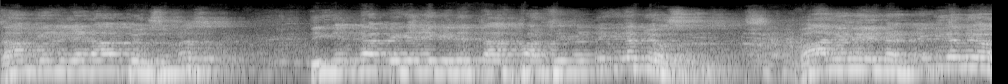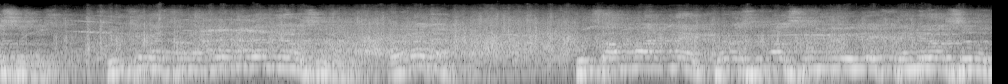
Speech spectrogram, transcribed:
Zam gelince ne yapıyorsunuz? Bir günden bir güne gidip de AK Parti'nin önüne gidemiyorsunuz. Valiliğin önüne gidemiyorsunuz. Hükümetin önüne gidemiyorsunuz. Öyle mi? Bu zamlar ne? Burası nasıl yürüyecek demiyorsunuz.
